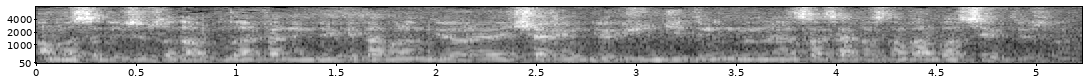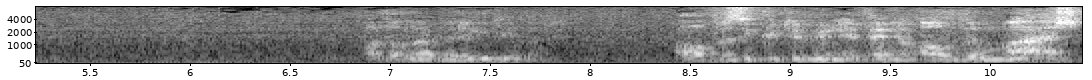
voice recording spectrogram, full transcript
Ama Sadı Yusuf Sadı Abdullah Efendim diyor kitabının diyor e, şerhim diyor. Üçüncü cildinin nasıl sayfasında var bazı şerif diyor sana. Adamlar böyle gidiyorlar. Hafızı kütübün efendim aldığı maaş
